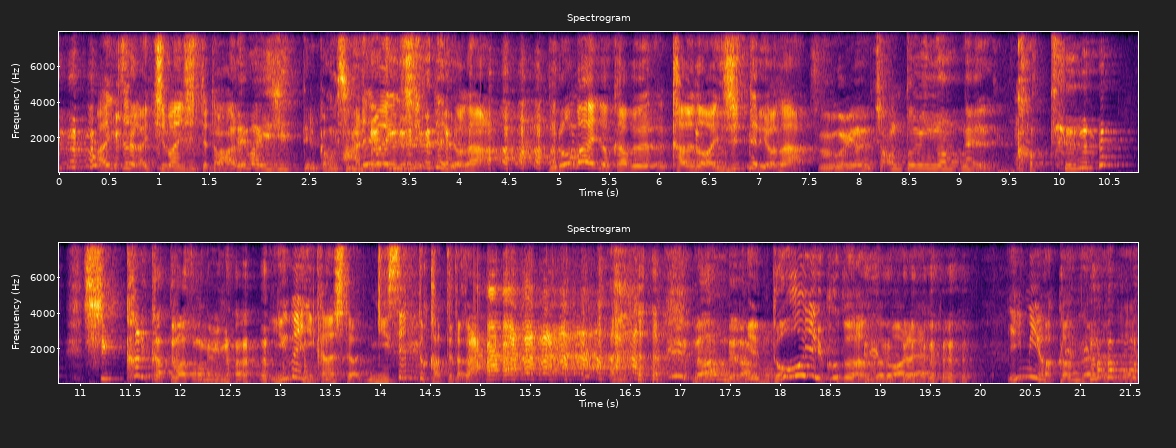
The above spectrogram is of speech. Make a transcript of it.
あいつらが一番いじってたわ。あれはいじってるかもしれない。あれはいじってるよな。ブロマイド株買うのはいじってるよな。すごいねちゃんとみんなね買ってる。しっかり買ってますもんねみんな。夢に関しては2セット買ってたから。なんでだろう。えどういうことなんだろうあれ。意味わかんないよね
